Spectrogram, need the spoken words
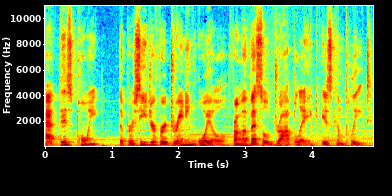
At this point, the procedure for draining oil from a vessel drop leg is complete.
